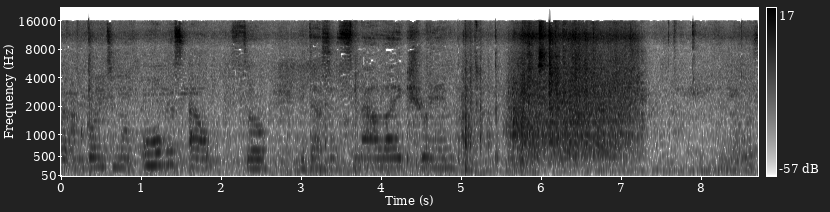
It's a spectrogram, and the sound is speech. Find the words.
But I'm going to move all this out so it doesn't smell like shrimp. That was.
